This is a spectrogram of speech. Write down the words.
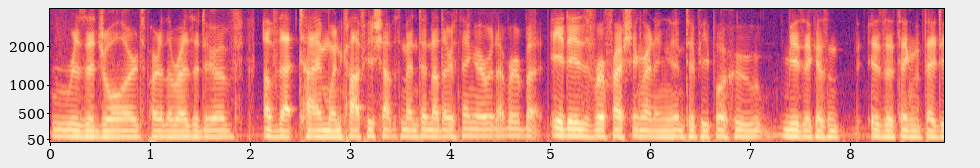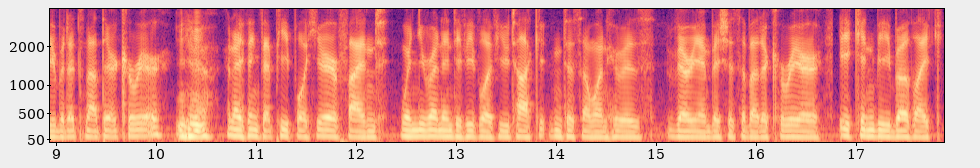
residual or it's part of the residue of of that time when coffee shops meant another thing or whatever. But it is refreshing running into people who music isn't is a thing that they do, but it's not their career. You know, and I think that people here find when you run into people, if you talk into someone who is very ambitious about a career, it can be both like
